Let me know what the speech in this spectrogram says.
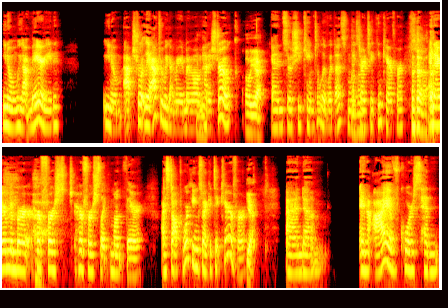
you know when we got married you know at, shortly after we got married my mom Mhm. had a stroke Oh yeah. and so she came to live with us and we Mhm. started taking care of her and I remember her first her first like month there. I stopped working so I could take care of her. Yeah. And um and I of course hadn't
